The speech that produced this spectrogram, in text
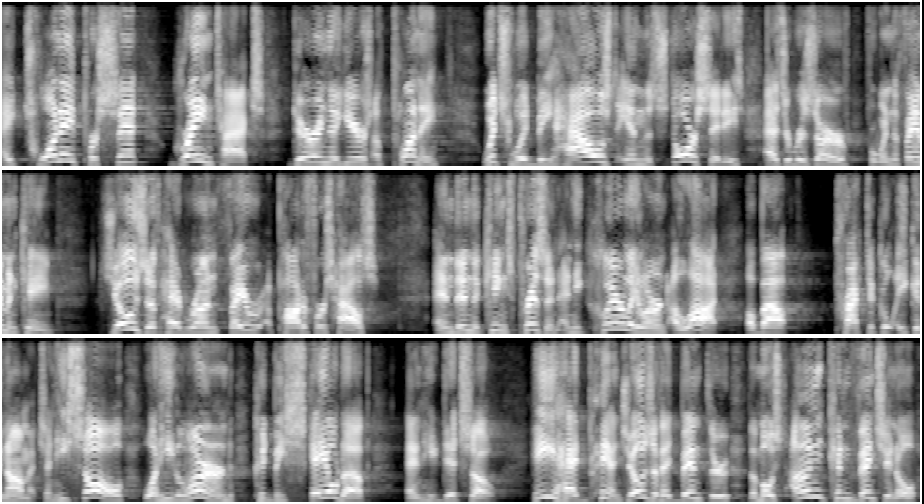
a 20% grain tax during the years of plenty, which would be housed in the store cities as a reserve for when the famine came. Joseph had run Potiphar's house and then the king's prison, and he clearly learned a lot about practical economics. And he saw what he learned could be scaled up, and he did so. He had been, Joseph had been through the most unconventional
